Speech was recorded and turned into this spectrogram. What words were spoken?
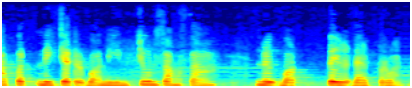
ការពិតនៃចិត្តរបស់នាងជូនសង្សារនៅបត់ពេលដែលព្រាត់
